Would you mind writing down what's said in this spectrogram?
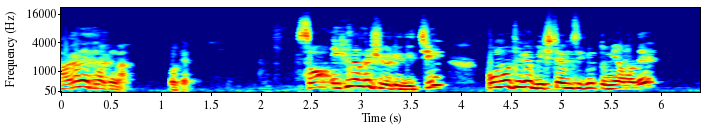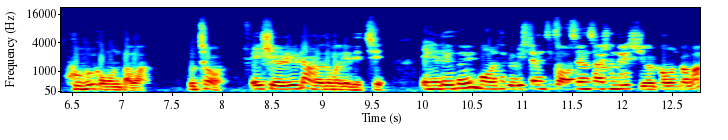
বাগানে থাক না। ওকে সো এখানে আমরা শিওরিটি দিচ্ছি, পনেরো থেকে বিশটা এমসিকিউ তুমি আমাদের হুবু কমন পাবা। বুঝছ? এই শিওরিটিটা আমরা তোমাকে দিচ্ছি। এখান থেকে তুমি পনেরো থেকে বিশটা এমসি অক্সিজেন সাজেশন থেকে শিওর কমন পাবা,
